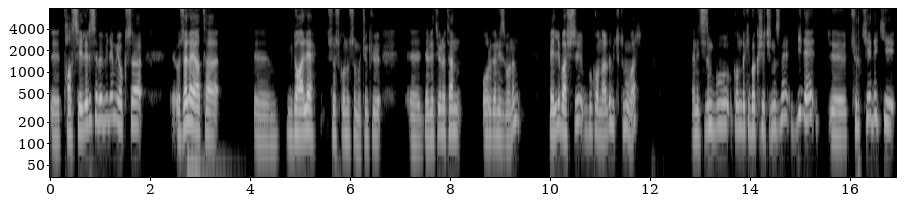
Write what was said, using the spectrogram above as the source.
e, tavsiyeleri sebebiyle mi yoksa e, özel hayata müdahale söz konusu mu? Çünkü devleti yöneten organizmanın belli başlı bu konularda bir tutumu var. Hani sizin bu konudaki bakış açınız ne? Bir de e, Türkiye'deki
